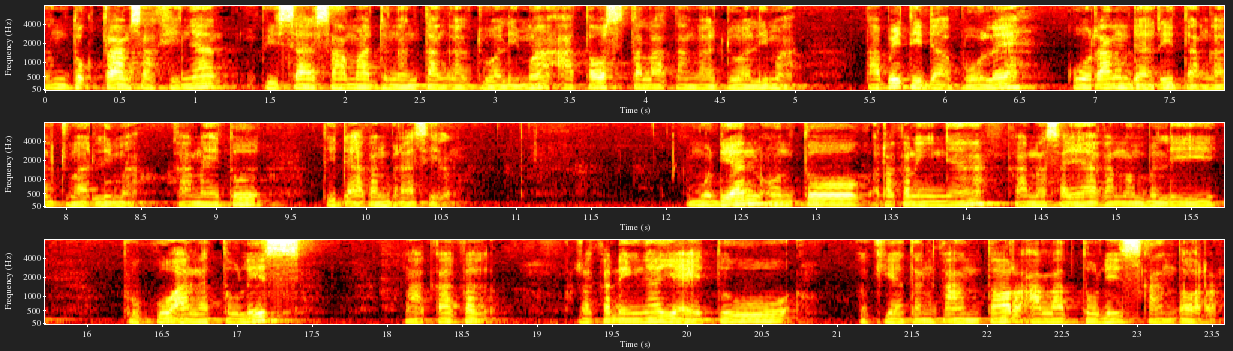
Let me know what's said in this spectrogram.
untuk transaksinya bisa sama dengan tanggal 25 atau setelah tanggal 25 tapi tidak boleh kurang dari tanggal 25 karena itu tidak akan berhasil. Kemudian untuk rekeningnya karena saya akan membeli buku alat tulis maka ke rekeningnya yaitu kegiatan kantor alat tulis kantor.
